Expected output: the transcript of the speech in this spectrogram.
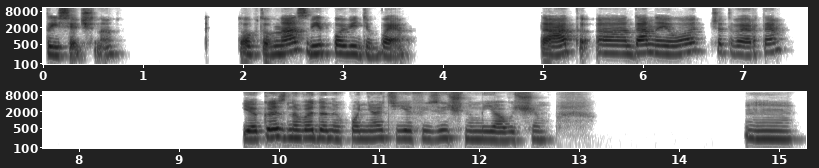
тисячна. Тобто в нас відповідь В. Так, Данило, четверте. Яке з наведених понять є фізичним явищем? М,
